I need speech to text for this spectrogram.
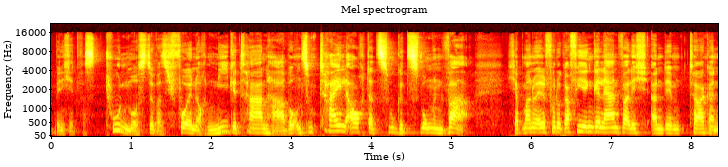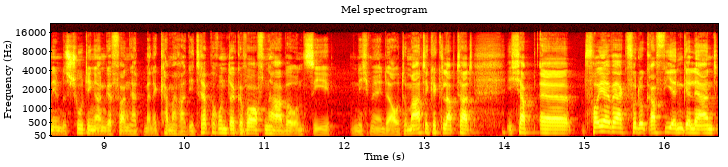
wenn ich etwas tun musste, was ich vorher noch nie getan habe und zum Teil auch dazu gezwungen war. Ich habe manuell fotografieren gelernt, weil ich an dem Tag, an dem das Shooting angefangen hat, meine Kamera die Treppe runtergeworfen habe und sie nicht mehr in der Automatik geklappt hat. Ich habe äh, Feuerwerk fotografieren gelernt,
